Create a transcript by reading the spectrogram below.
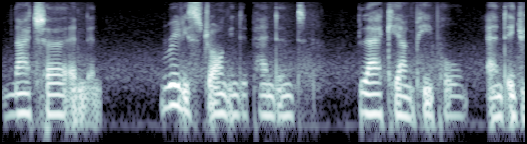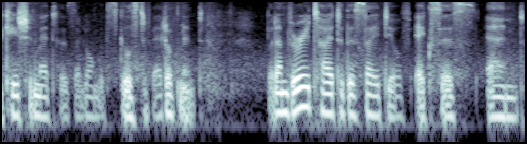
nurture and, and really strong, independent black young people and education matters along with skills development. But I'm very tied to this idea of access and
